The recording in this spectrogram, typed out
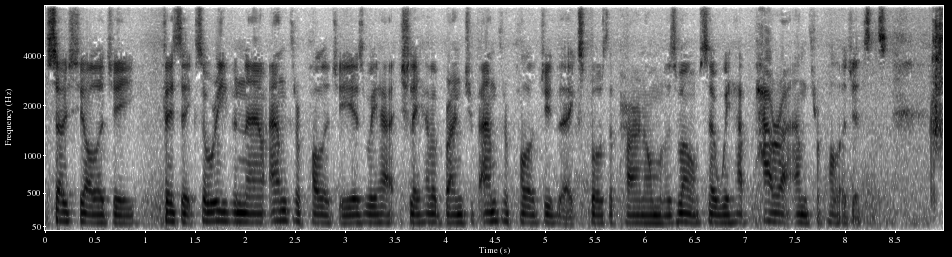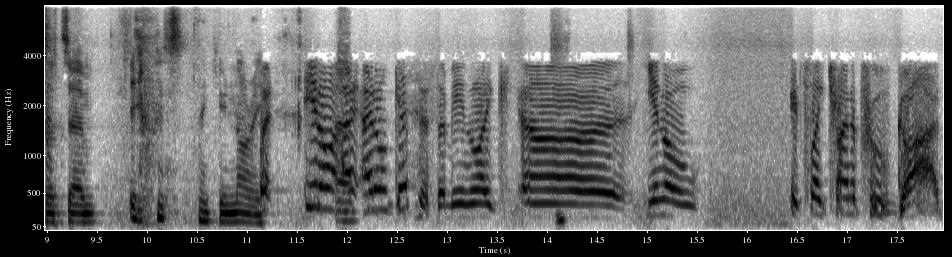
sociology, physics, or even now anthropology, as we actually have a branch of anthropology that explores the paranormal as well. So we have para anthropologists. But um, thank you, Nori. But you know, I, I don't get this. I mean, like, uh, you know, it's like trying to prove God.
